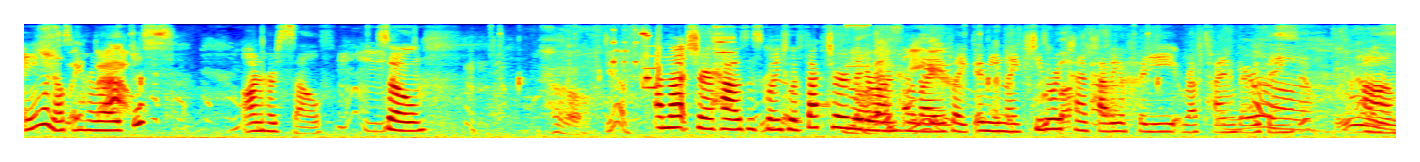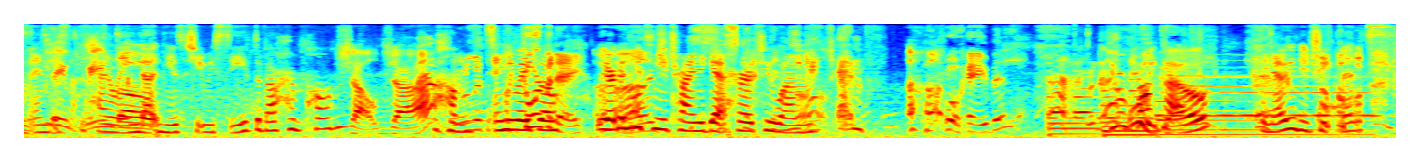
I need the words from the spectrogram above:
anyone else in her life, just on herself. So, I'm not sure how this is going to affect her later on in her life. Like, I mean, like, she's already kind of having a pretty rough time with everything. Um, and just handling that news she received about her mom. Um, anyway, so we are going to continue trying to get her to, um, Quohaven. there we go. Okay, now we can do treatments.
